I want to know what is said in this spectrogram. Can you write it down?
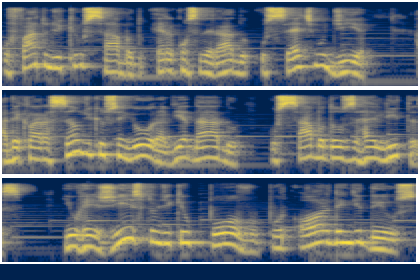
o fato de que o sábado era considerado o sétimo dia, a declaração de que o Senhor havia dado o sábado aos israelitas e o registro de que o povo, por ordem de Deus,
